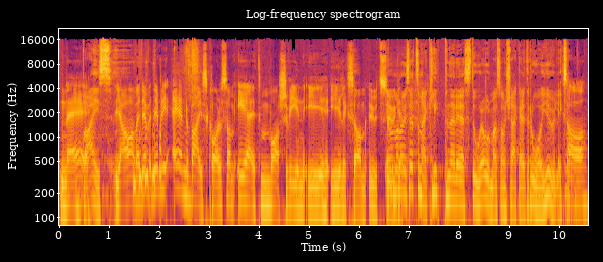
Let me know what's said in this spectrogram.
nej, bajs. Ja, men det, det, blir en bajskorv som är ett marsvin i, i liksom utsuget. Ja, man har ju sett sådana här klipp när det är stora ormar som käkar ett rådjur. Liksom. Ja,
